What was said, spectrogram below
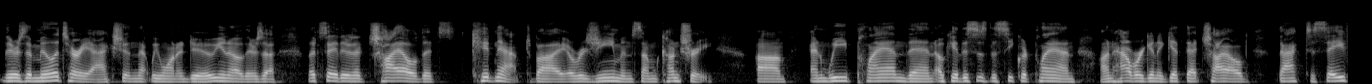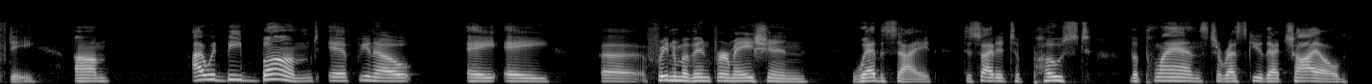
there's a military action that we want to do. You know, there's a let's say there's a child that's kidnapped by a regime in some country. Um, and we plan then, okay, this is the secret plan on how we're going to get that child back to safety. Um, I would be bummed if, you know, a, a uh, freedom of information website decided to post the plans to rescue that child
